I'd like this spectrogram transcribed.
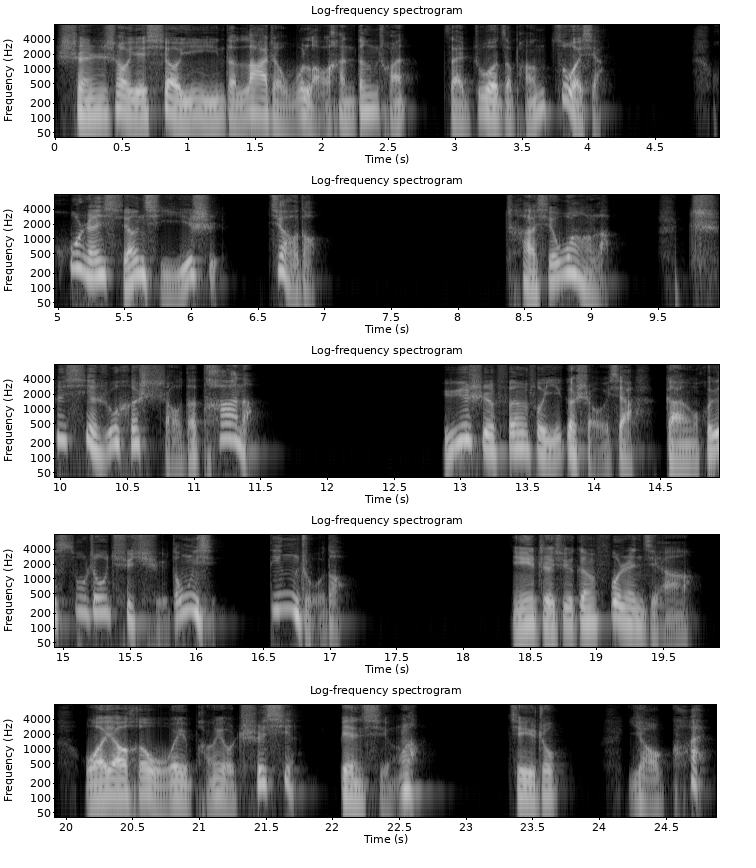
沈少爷笑吟吟的拉着吴老汉登船，在桌子旁坐下。忽然想起一事，叫道：“差些忘了，吃蟹如何少得他呢？”于是吩咐一个手下赶回苏州去取东西，叮嘱道：“你只需跟夫人讲，我要和五位朋友吃蟹便行了，记住，要快。”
